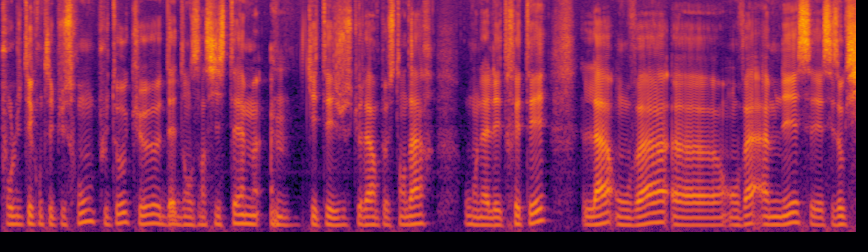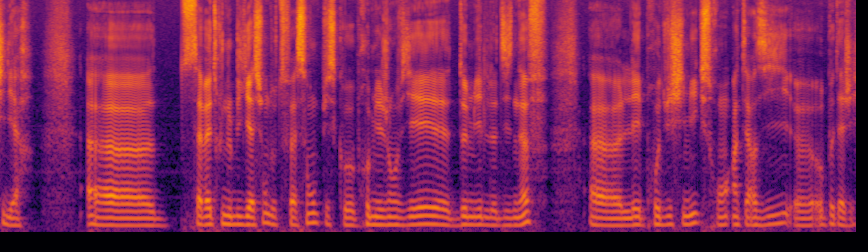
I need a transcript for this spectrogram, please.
pour lutter contre les pucerons, plutôt que d'être dans un système qui était jusque-là un peu standard, où on allait traiter. Là, on va, euh, on va amener ces auxiliaires. Euh, ça va être une obligation de toute façon, puisqu'au 1er janvier 2019, euh, les produits chimiques seront interdits euh, au potager.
